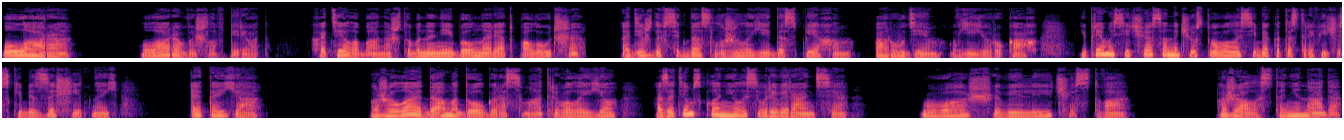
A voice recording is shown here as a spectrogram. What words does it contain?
Лара?» Лара вышла вперед. Хотела бы она, чтобы на ней был наряд получше. Одежда всегда служила ей доспехом, орудием в ее руках, и прямо сейчас она чувствовала себя катастрофически беззащитной. «Это я». Пожилая дама долго рассматривала ее, а затем склонилась в реверансе. «Ваше Величество!» «Пожалуйста, не надо»,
